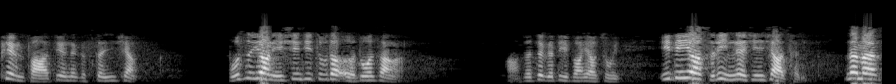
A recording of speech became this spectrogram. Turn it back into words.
骗法界那个身相，不是要你心机住到耳朵上啊！啊，所以这个地方要注意，一定要使令你内心下沉。那么，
